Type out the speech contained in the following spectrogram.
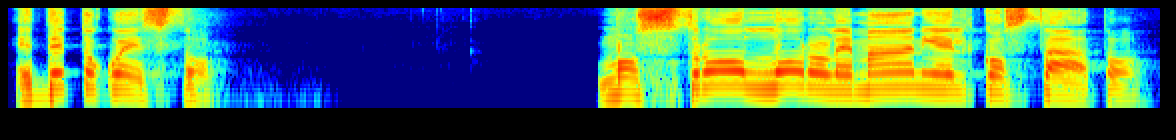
e detto questo, mostrò loro le mani e il costato.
